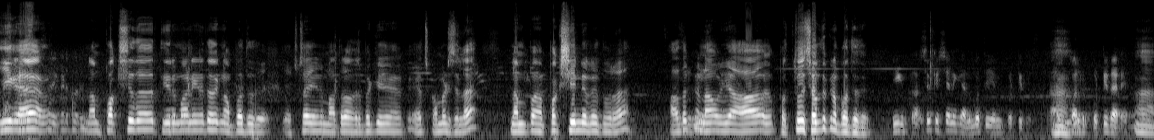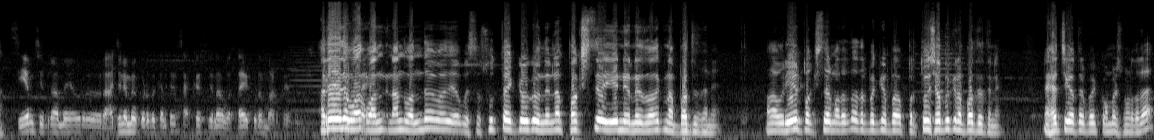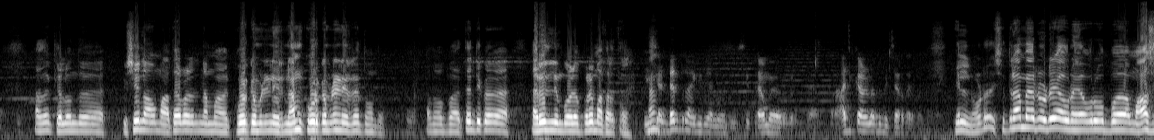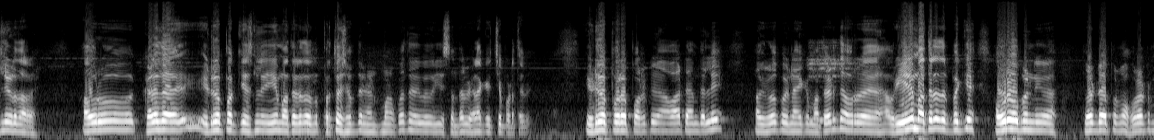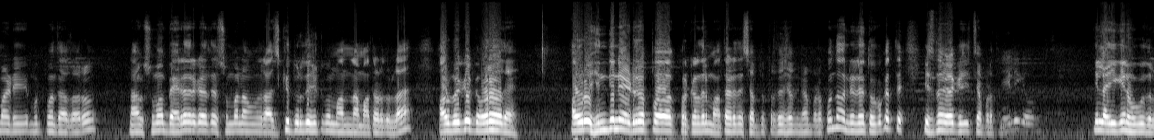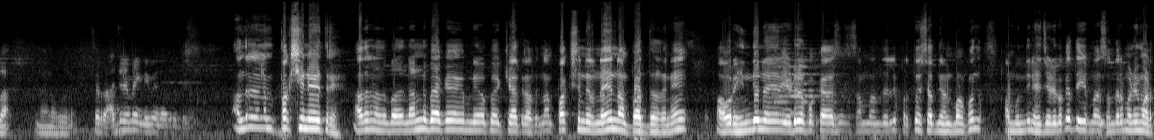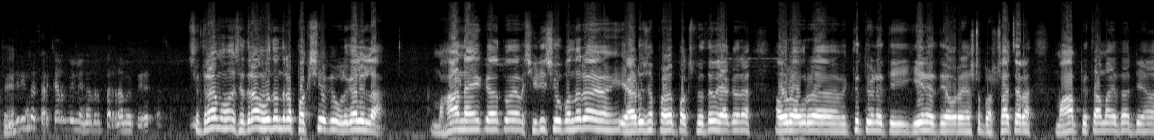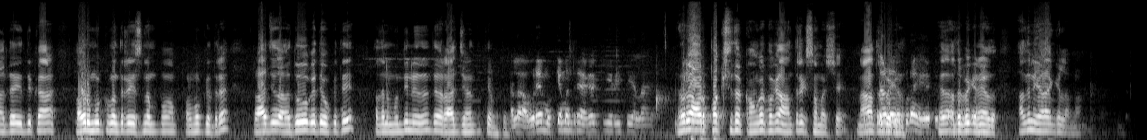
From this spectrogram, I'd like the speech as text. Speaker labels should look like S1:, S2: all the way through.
S1: ಈಗ ನಮ್ಮ ಪಕ್ಷದ ತೀರ್ಮಾನ ಏನಿದೆ ಅದಕ್ಕೆ ನಾವು ಬದ್ಧತೆ. ಎಕ್ಸ್ಟ್ರಾ ಏನು ಮಾತ್ರ ಅದ್ರ ಬಗ್ಗೆ ಹೆಚ್ಚು ಕಾಮೆಂಟ್ಸ್ ಇಲ್ಲ. ನಮ್ಮ ಪ- ಪಕ್ಷ ಏನಿರೋದ್ರ ಅದಕ್ಕೆ ನಾವು ಯಾ- ಆ ಪ್ರತಿಯೊಂದು ಶಬ್ದಕ್ಕೆ ನಾವು ಬದ್ಧತೆ.
S2: ಈಗ ಪ್ರಾಸಿಕ್ಯೂಷನ್ಗೆ ಅನುಮತಿ ಏನು ಕೊಟ್ಟಿದ್ರು ರಾಜ್ಯಪಾಲರು ಕೊಟ್ಟಿದ್ದಾರೆ.
S1: ಹಾಂ.
S2: ಸಿಎಂ ಸಿದ್ದರಾಮಯ್ಯ ಅವರು ರಾಜೀನಾಮೆ ಕೊಡ್ಬೇಕಂತ ಹೇಳಿ ಸಾಕಷ್ಟು ಜನ ಒತ್ತಾಯ ಕೂಡ ಮಾಡ್ತಾ ಇದ್ದಾರೆ.
S1: ಅದೇ ಇದು ಒಂದು ನಂದು ಒಂದೇ ವ- ಸುತ್ತ ಕೇಳಿ ಅಂದ್ರೆ ನಮ್ಮ ಪಕ್ಷದ ಏನು ನಿರ್ಣಯ ಅದಕ್ಕೆ ನಾನು ಬದ್ಧತೇನೆ. ಅವ್ರು ಏನು ಪಕ್ಷದ ಮಾತಾಡ್ತಾರೆ ಅದ್ರ ಬಗ್ಗೆ ಬ- ಪ್ರತಿಯೊಂದು ಶಬ್ದಕ್ಕೆ ನಾನು ಬದ್ಧತೇನೆ. ನಾನು ಹೆಚ್ಚಿಗೆ ಅದ್ರ ಬಗ್ಗೆ ಕಾಮೆಂಟ್ಸ್ ಮಾಡೋದಿಲ್ಲ. ಅದು ಕೆಲವೊಂದು ವಿಷಯ ನಾವು ಮಾತಾಡಬಾರ್ದು. ನಮ್ಮ ಕೋರ್ ಕಮಿಟಿ ನೀರು ನಮ್ಮ ಕೋರ್ ಕಮಿಟಿ ನಿರ್ಣಯ ತೊಗೊಂಡು. ಅದು ಒಬ್ಬ ಅಥೆಂಟಿಕ್ ಅರವಿಂದ್ ಲಿಂಬೋಳಿ ಒಬ್ಬರೇ ಮಾತಾಡ್ತಾರೆ.
S2: ರಾಜಕಾರಣದ ವಿಚಾರದಾಗ.
S1: ಇಲ್ಲಿ ನೋಡ್ರಿ ಸಿದ್ದರಾಮಯ್ಯ ಅವ್ರು ನೋಡ್ರಿ ಅವರು ಅವರು ಒಬ್ಬ ಮಾಸ್ ಲೀಡರ್ ಅವರು ಕಳೆದ ಯಡಿಯೂರಪ್ಪ ಕೇಸ್ನಲ್ಲಿ ಏನು ಮಾತಾಡಿದ್ರು ಅದು ಪ್ರತಿ ಶಬ್ದ ನೆನಪು ಮಾಡ್ಕೋತ ಈ ಸಂದರ್ಭ ಹೇಳಕ್ಕೆ ಇಚ್ಛೆ ಪಡ್ತೇವೆ. ಯಡಿಯೂರಪ್ಪರ ಅವರ ಪೊರಪಿ ಆ ಟೈಮ್ದಲ್ಲಿ ಅವ್ರು ಯಡಿಯೂರಪ್ಪ ನಾಯಕ ಮಾತಾಡಿದ್ದು ಅವರು ಅವ್ರು ಏನೇ ಮಾತಾಡೋದ್ರ ಬಗ್ಗೆ ಅವರು ಒಬ್ಬ ದೊಡ್ಡ ಪ್ರಮಾಣ ಹೋರಾಟ ಮಾಡಿ ಮುಖ್ಯಮಂತ್ರಿ ಆದವರು. ನಾವು ಸುಮ್ಮ ಬೇರೆದ್ರಿಗೆ ಸುಮ್ಮ ನಾವು ರಾಜಕೀಯ ದುರ್ದೇಶ ಇಟ್ಕೊಂಡು ನಾವು ಮಾತಾಡೋದಿಲ್ಲ. ಅವ್ರ ಬಗ್ಗೆ ಗೌರವ ಇದೆ. ಅವರು ಹಿಂದಿನ ಯಡಿಯೂರಪ್ಪ ಪ್ರಕರಣದಲ್ಲಿ ಮಾತಾಡಿದ ಶಬ್ದ ಪ್ರತಿ ಶಬ್ದ ಮಾಡ್ಕೊಂಡು ಅವ್ರು ನಿರ್ಣಯ ತಗೋಬೇಕಂತೆ ಈ ಸಂದರ್ಭ ಇಚ್ಛೆ ಪಡ್ತೀನಿ. ಇಲ್ಲ ಈಗೇನು ಹೋಗೋದಿಲ್ಲ. ನಾನು ಹೋಗೋದಿಲ್ಲ.
S2: ಸರ್ ರಾಜೀನಾಮೆಗೆ ನೀವೇನಾದರೂ.
S1: ಅಂದರೆ ನಮ್ಮ ಪಕ್ಷ ಏನು ಹೇಳ್ತೀರಿ ಆದರೆ ನನ್ನ ಬ ನನ್ನ ಬಗ್ಗೆ ನೀವು ಕೇಳ್ತೀರಿ ಅದು ನಮ್ಮ ಪಕ್ಷ ನಿರ್ಣಯ ನಮ್ಮ ಬದ್ಧದನೆ ಅವ್ರ ಹಿಂದಿನ ಯಡಿಯೂರಪ್ಪ ಸಂಬಂಧದಲ್ಲಿ ಪ್ರತಿ ಶಬ್ದ ನೆನಪು ಮಾಡ್ಕೊಂಡು ಆ ಮುಂದಿನ ಹೆಜ್ಜೆ ಇಡಬೇಕಂತ ಈ ಸಂದರ್ಭ ಮನವಿ ಮಾಡ್ತೀನಿ. ಸಿದ್ದರಾಮ ಸಿದ್ದರಾಮ ಹೋದಂದ್ರೆ ಪಕ್ಷಕ್ಕೆ ಉಳಿಗಾಲಿಲ್ಲ. ಮಹಾನಾಯಕ ಅಥವಾ ಸಿ ಡಿ ಶಿವ ಬಂದ್ರೆ ಎರಡು ಪ ಪಕ್ಷ ಬಿಡ್ತೇವೆ ಯಾಕಂದ್ರೆ ಅವರು ಅವರ ವ್ಯಕ್ತಿತ್ವ ಏನೈತಿ ಏನೈತಿ ಅವರ ಎಷ್ಟು ಭ್ರಷ್ಟಾಚಾರ ಮಹಾ ಪಿತಾಮಹ ಇದ್ದ ಅದೇ ಇದಕ್ಕೆ ಅವ್ರ ಮುಖ್ಯಮಂತ್ರಿ ಪ್ರಮುಖ ಇದ್ರೆ ರಾಜ್ಯದ ಅಧೋಗತಿ ಹೋಗ್ತೈತಿ. ಅದನ್ನು ಮುಂದಿನ ರಾಜ್ಯ ಅಂತ ತಿಳ್ತೀವಿ
S2: ಅಲ್ಲ ಅವರೇ ಮುಖ್ಯಮಂತ್ರಿ ಆಗಕ್ಕೆ ಈ ರೀತಿ ಎಲ್ಲ
S1: ಇವರು ಅವ್ರ ಪಕ್ಷದ ಕಾಂಗ್ರೆಸ್ ಪಕ್ಷ ಆಂತರಿಕ ಸಮಸ್ಯೆ. ನಾ ಅದ್ರ ಬಗ್ಗೆ ಅದ್ರ ಬಗ್ಗೆ ಏನು ಹೇಳೋದು? ಅದನ್ನು ಹೇಳಂಗಿಲ್ಲ ನಾನು.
